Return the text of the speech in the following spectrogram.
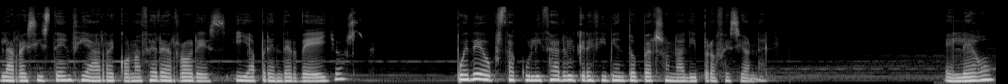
la resistencia a reconocer errores y aprender de ellos puede obstaculizar el crecimiento personal y profesional. El ego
